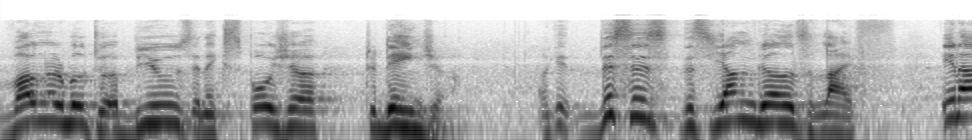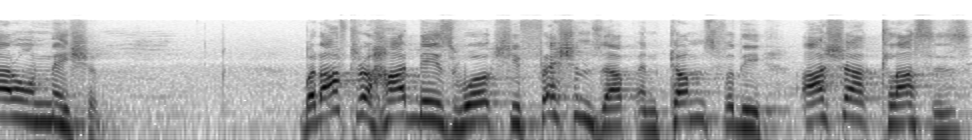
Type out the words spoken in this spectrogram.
vulnerable to abuse and exposure to danger. Okay, this is this young girl's life in our own nation. But after a hard day's work, she freshens up and comes for the Asha classes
